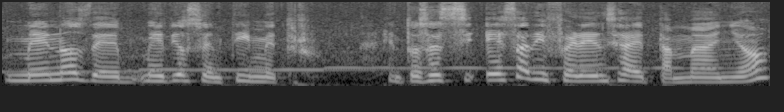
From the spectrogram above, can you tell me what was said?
menos de medio centímetro. Entonces, esa diferencia de tamaño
